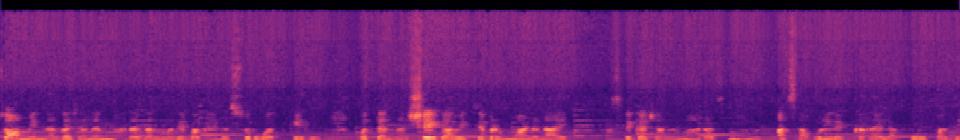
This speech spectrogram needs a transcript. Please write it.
स्वामींना गजानन महाराजांमध्ये बघायला सुरुवात केली व त्यांना शेगावीचे ब्रह्मांड नायक श्री गजानन महाराज म्हणून असा उल्लेख करायला व उपाधी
